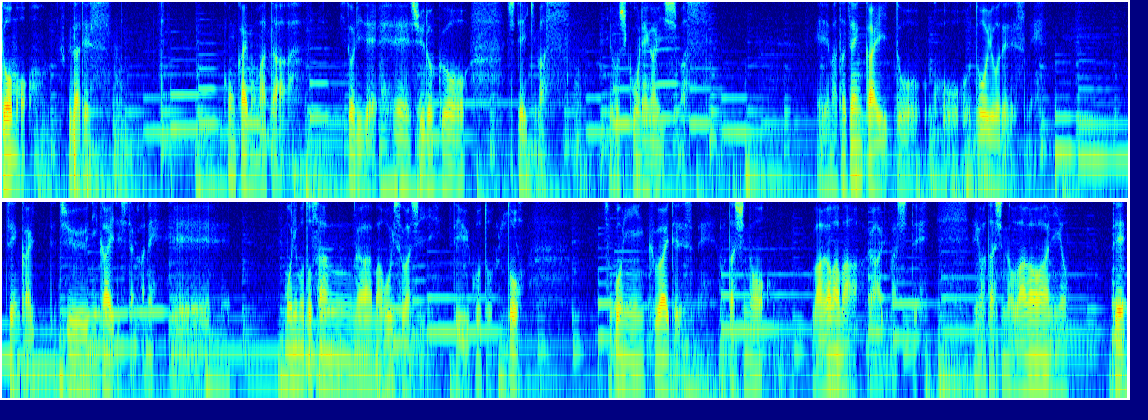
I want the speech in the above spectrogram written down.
どうも福田です。今回もまた一人で、えー、収録をしていきます。よろしくお願いします、えー、また前回とこう同様でですね前回って12回でしたかね、えー、森本さんがまあお忙しいっていうこととそこに加えてですね私のわがままがありまして私のわがままによってで、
